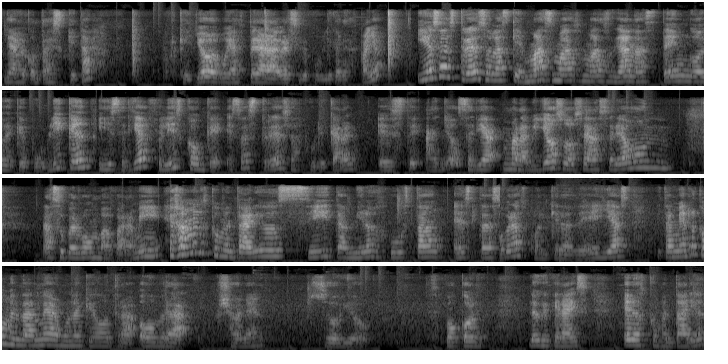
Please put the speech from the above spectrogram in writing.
ya me contáis qué tal. Porque yo voy a esperar a ver si lo publican en español. Y esas tres son las que más, más, más ganas tengo de que publiquen y sería feliz con que esas tres las publicaran este año. Sería maravilloso, o sea, sería un la super bomba para mí. Dejadme en los comentarios si también os gustan estas obras, cualquiera de ellas. Y también recomendarme alguna que otra obra shonen, soyo, spokon, lo que queráis en los comentarios.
